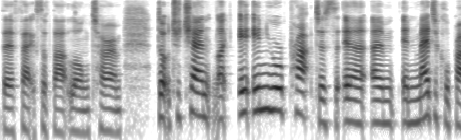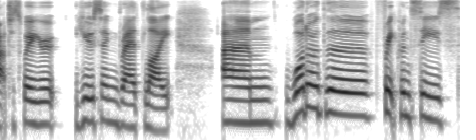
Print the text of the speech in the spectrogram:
the effects of that long term. Dr. Chen, like in your practice, uh, um, in medical practice where you're using red light, um, what are the frequencies,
